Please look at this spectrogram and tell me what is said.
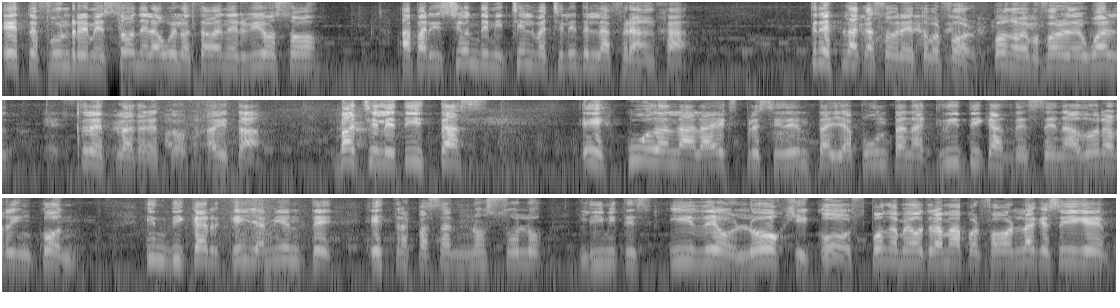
Esto fue un remesón, el abuelo estaba nervioso. Aparición de Michelle Bachelet en la franja. Tres placas sobre esto, por favor. Póngame, por favor, en el wall. Tres placas en esto. Ahí está. Bacheletistas escudan a la expresidenta y apuntan a críticas de senadora Rincón. Indicar que ella miente es traspasar no solo límites ideológicos. Póngame otra más, por favor, la que sigue.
